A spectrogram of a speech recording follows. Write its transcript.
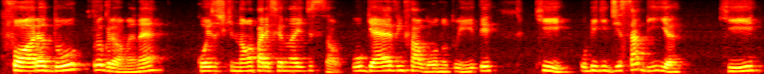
fora do programa, né? Coisas que não apareceram na edição. O Gavin falou no Twitter que o Big D sabia que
